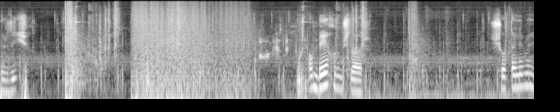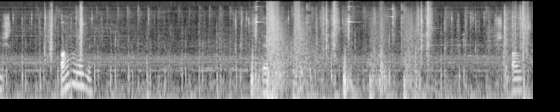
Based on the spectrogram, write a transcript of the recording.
Girdik. Ama B kurmuşlar. Short'tan girmemiş. A mı B mi? Evet. Şu al.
